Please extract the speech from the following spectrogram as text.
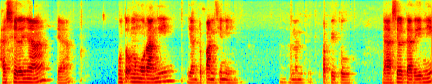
hasilnya ya untuk mengurangi yang depan sini. Nanti seperti itu nah, hasil dari ini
